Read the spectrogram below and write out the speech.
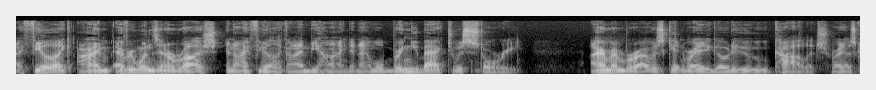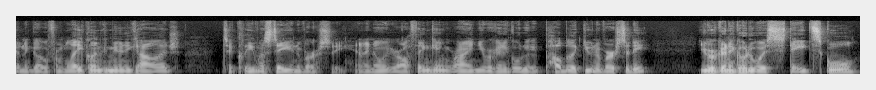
I feel like I'm everyone's in a rush and I feel like I'm behind and I will bring you back to a story I remember I was getting ready to go to college, right? I was going to go from Lakeland Community College to Cleveland State University. And I know what you're all thinking, Ryan, you were going to go to a public university? You were going to go to a state school?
